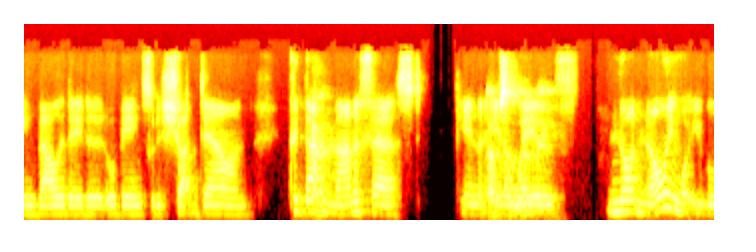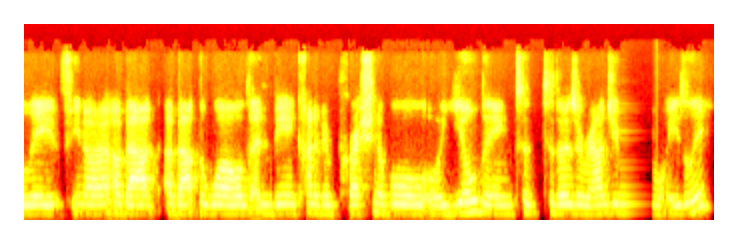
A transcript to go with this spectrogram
validated or being sort of shut down, could that yeah. manifest in in a way of not knowing what you believe you know about about the world and being kind of impressionable or yielding to to those around you more easily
